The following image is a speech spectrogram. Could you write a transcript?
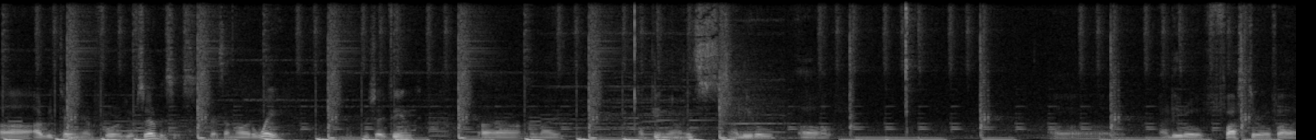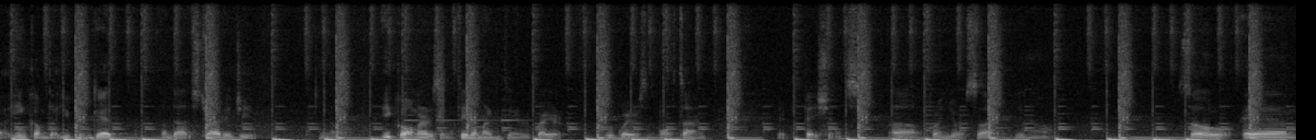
uh, a retainer for your services that's another way which i think uh, in my opinion it's a little uh, uh, a little faster of an income that you can get from that strategy you know e-commerce and affiliate marketing require requires more time patience uh, from your side, you know. So um,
